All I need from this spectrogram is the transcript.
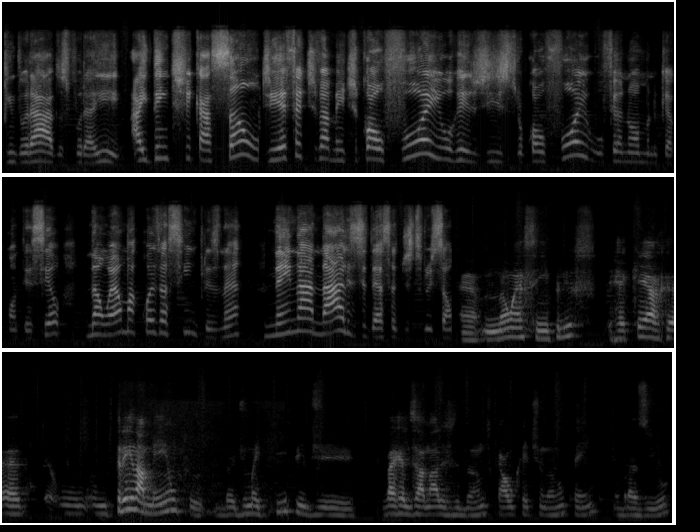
pendurados por aí. A identificação de efetivamente qual foi o registro, qual foi o fenômeno que aconteceu, não é uma coisa simples, né? Nem na análise dessa destruição. É, não é simples, requer é, um, um treinamento de uma equipe de que vai realizar análise de danos, que é algo que a gente ainda não tem no Brasil.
